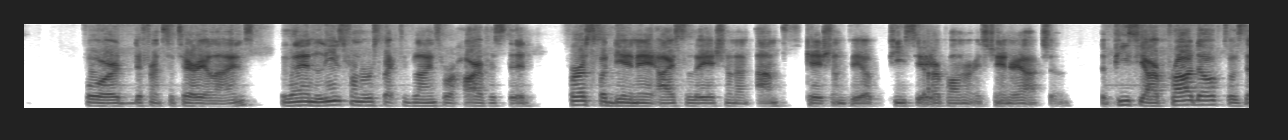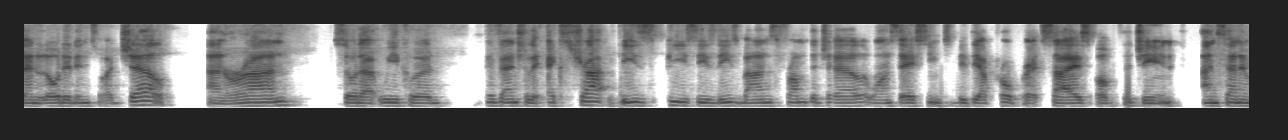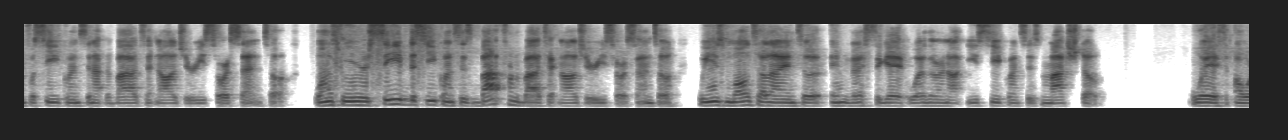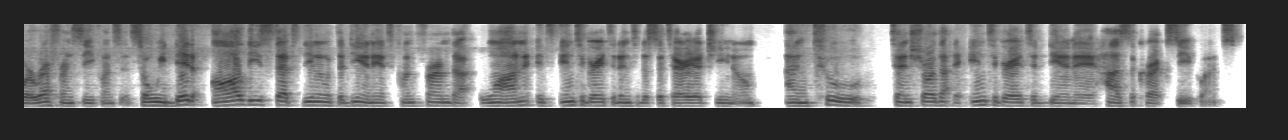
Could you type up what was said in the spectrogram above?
for different Setaria lines. Then leaves from the respective lines were harvested, first for DNA isolation and amplification via PCR polymerase chain reaction. The PCR product was then loaded into a gel and ran so that we could eventually extract these pieces, these bands from the gel once they seem to be the appropriate size of the gene and send them for sequencing at the Biotechnology Resource Center. Once we receive the sequences back from the Biotechnology Resource Center, we use MultAlin to investigate whether or not these sequences matched up with our reference sequences. So we did all these steps dealing with the DNA to confirm that one, it's integrated into the Setaria genome, and two, to ensure that the integrated DNA has the correct sequence.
